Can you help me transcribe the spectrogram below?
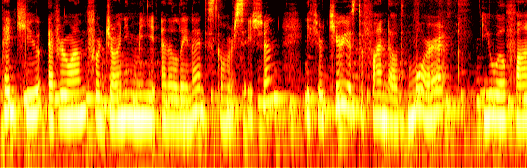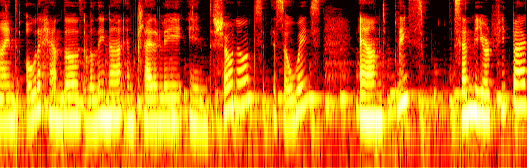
Thank you everyone for joining me and Elena in this conversation. If you're curious to find out more, you will find all the handles of Elena and Kleiderly in the show notes, as always. And please send me your feedback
